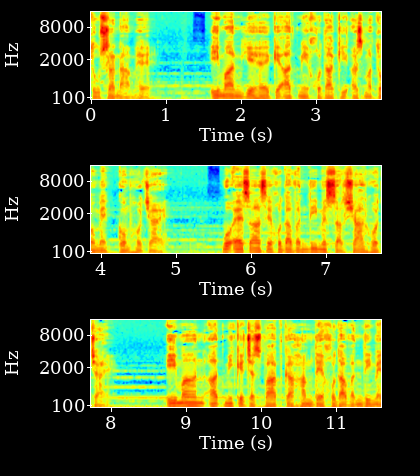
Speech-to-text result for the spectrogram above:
دوسرا نام ہے۔ ایمان یہ ہے کہ آدمی خدا کی عظمتوں میں گم ہو جائے۔ وہ احساس خدا بندی میں سرشار ہو جائے۔ ایمان آدمی کے جذبات کا حمد خدا بندی میں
